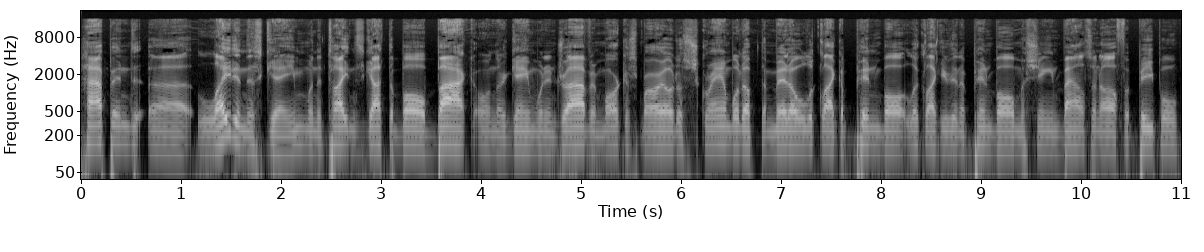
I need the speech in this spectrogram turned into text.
happened uh, late in this game when the Titans got the ball back on their game-winning drive, and Marcus Mariota scrambled up the middle, looked like a pinball, looked like he was in a pinball machine bouncing off of people.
